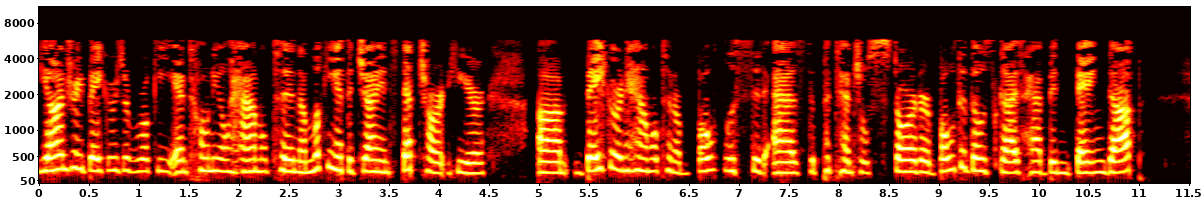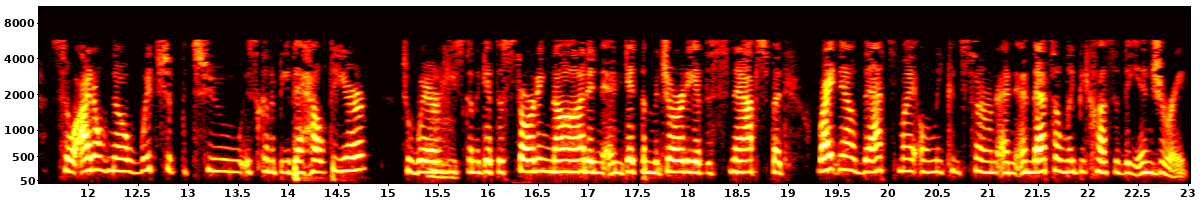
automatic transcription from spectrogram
DeAndre Baker's a rookie, Antonio Hamilton. I'm looking at the Giants depth chart here. Um, Baker and Hamilton are both listed as the potential starter. Both of those guys have been banged up. So I don't know which of the two is going to be the healthier to where mm-hmm. he's going to get the starting nod and, and get the majority of the snaps. But right now, that's my only concern, and, and that's only because of the injury.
